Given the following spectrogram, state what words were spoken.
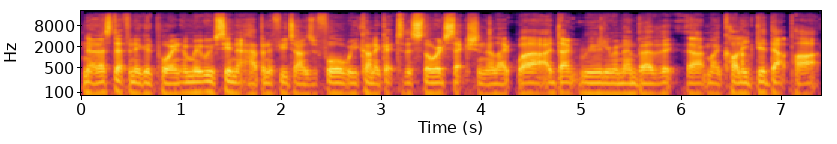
no, that's definitely a good point. And we, have seen that happen a few times before. We kind of get to the storage section. They're like, well, I don't really remember that, that my colleague did that part,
